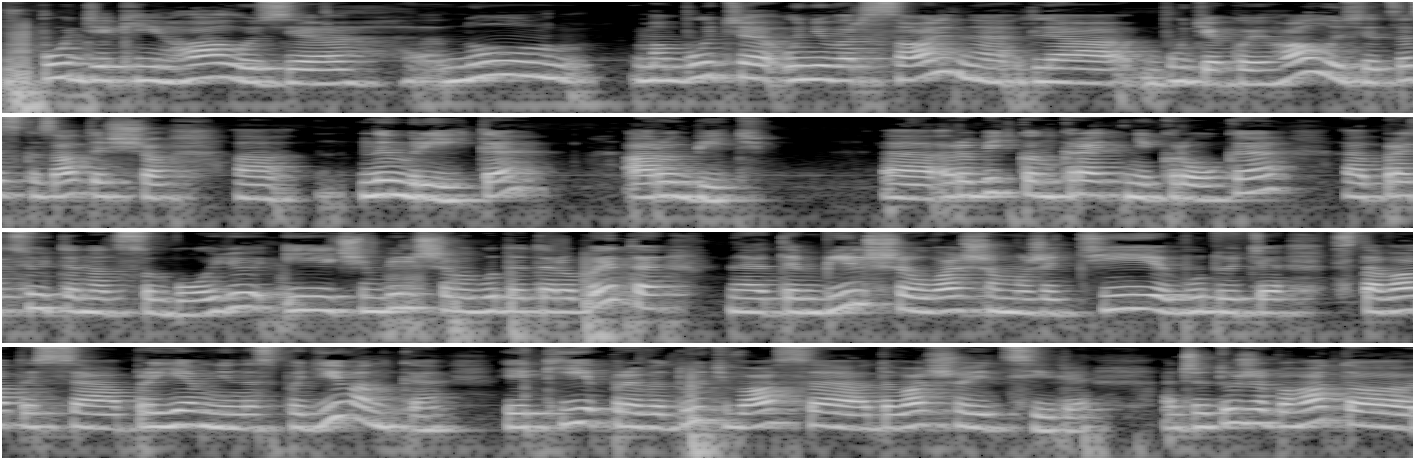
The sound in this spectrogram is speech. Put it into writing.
В будь-якій галузі, ну, мабуть, універсальне для будь-якої галузі це сказати, що е, не мрійте, а робіть. Е, робіть конкретні кроки, е, працюйте над собою, і чим більше ви будете робити, е, тим більше у вашому житті будуть ставатися приємні несподіванки, які приведуть вас до вашої цілі. Адже дуже багато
